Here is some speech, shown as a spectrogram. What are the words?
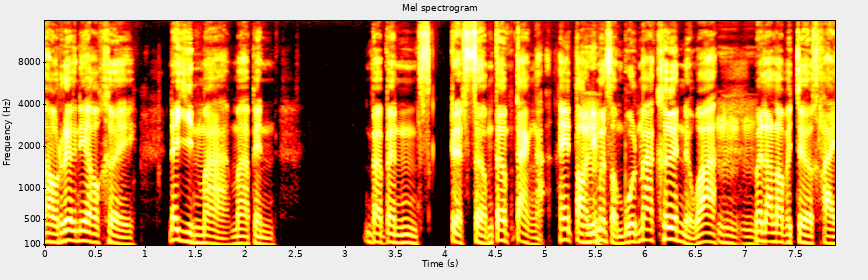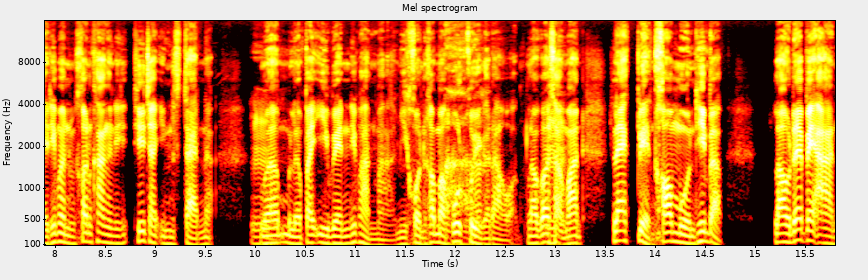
เอาเรื่องที่เราเคยได้ยินมามาเป็น แบบเป็นเกร็ดเสริมเติมแต่งอะให้ตอนนี้มันสมบูรณ์มากขึ้นหรือว่าอืมอืมเวลาเราไปเจอใครที่มันค่อนข้างที่ที่จะ instant อะอืมเมื่อหรือไปอีเวนท์ที่ผ่านมา มีคนเข้ามาพูดอ่าฮะคุยกับเราอะเราก็อืมสามารถแลกเปลี่ยนข้อมูลที่แบบเราได้ไปอ่าน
